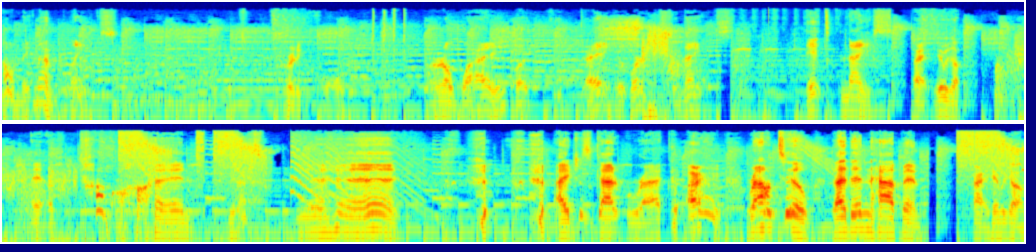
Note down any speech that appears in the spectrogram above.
Oh, Mega Man blinks. That's pretty cool. I don't know why, but hey, it works. It's nice. It's nice. Alright, here we go. Hey, uh, come on! Yeah. I just got wrecked. Alright, round two. That didn't happen. Alright, here we go.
